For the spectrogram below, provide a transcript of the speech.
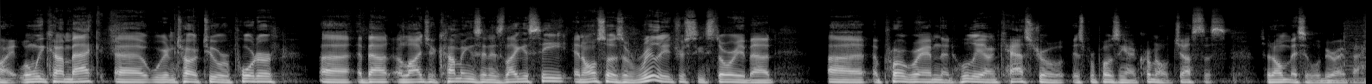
All right, when we come back, uh, we're going to talk to a reporter uh, about Elijah Cummings and his legacy, and also has a really interesting story about uh, a program that Julian Castro is proposing on criminal justice. So don't miss it. We'll be right back.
